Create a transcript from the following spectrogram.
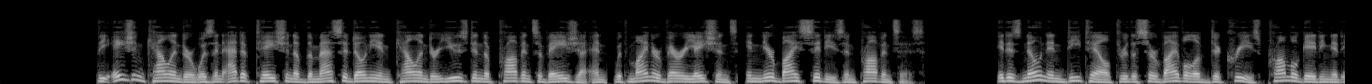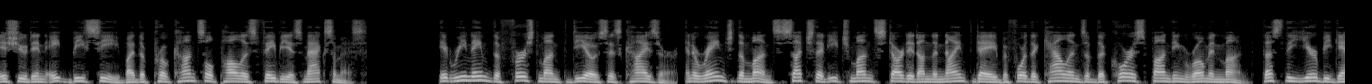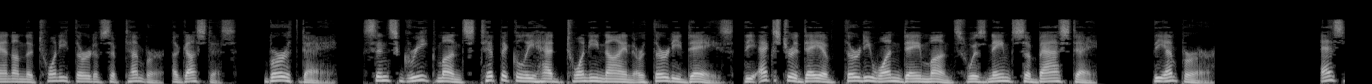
The Asian calendar was an adaptation of the Macedonian calendar used in the province of Asia and, with minor variations, in nearby cities and provinces. It is known in detail through the survival of decrees promulgating it issued in 8 BC by the proconsul Paulus Fabius Maximus. It renamed the first month Dios as Kaiser, and arranged the months such that each month started on the ninth day before the calends of the corresponding Roman month, thus the year began on the 23rd of September, Augustus' birthday. Since Greek months typically had 29 or 30 days, the extra day of 31-day months was named Sebaste—the emperor's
